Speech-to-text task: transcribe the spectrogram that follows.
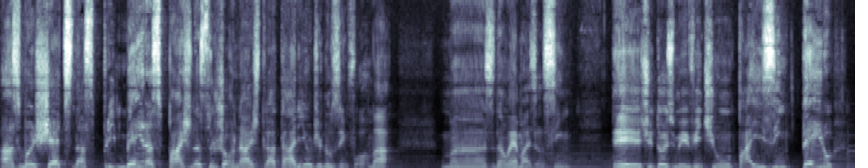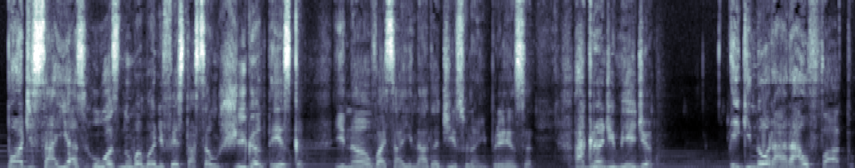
as manchetes nas primeiras páginas dos jornais tratariam de nos informar. Mas não é mais assim. Desde 2021, o país inteiro pode sair às ruas numa manifestação gigantesca e não vai sair nada disso na imprensa. A grande mídia ignorará o fato,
